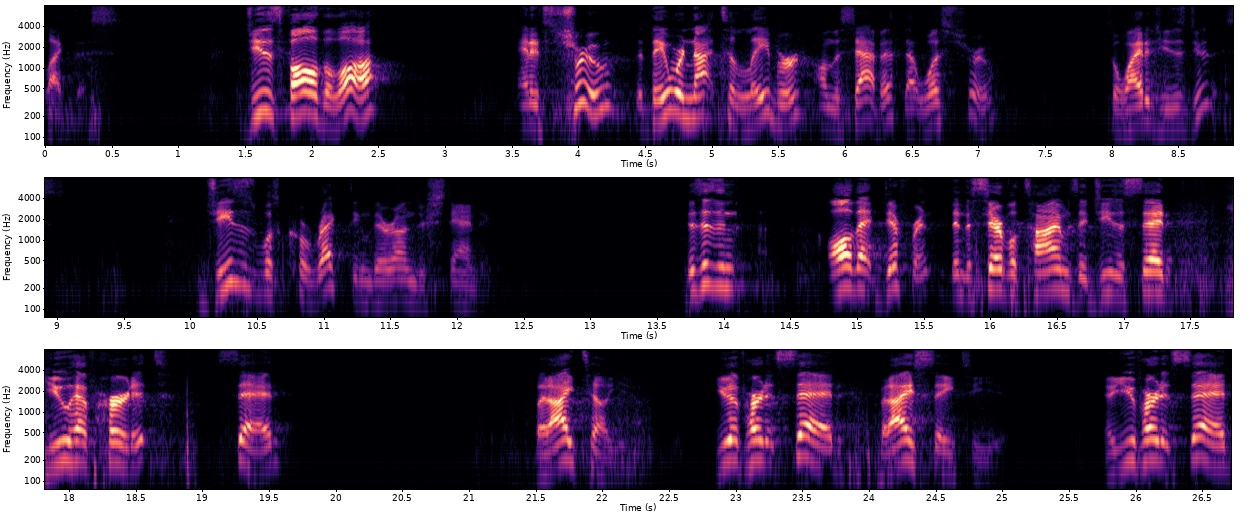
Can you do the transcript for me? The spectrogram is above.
like this? Jesus followed the law, and it's true that they were not to labor on the Sabbath. That was true. So why did Jesus do this? Jesus was correcting their understanding. This isn't all that different than the several times that Jesus said, You have heard it said, but I tell you. You have heard it said, but I say to you. Now, you've heard it said,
